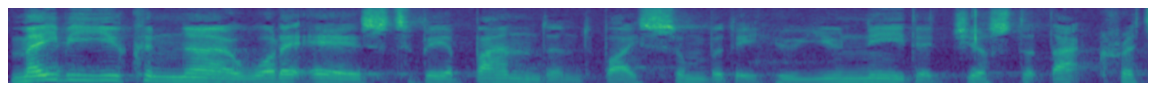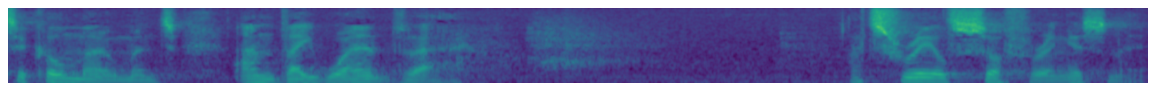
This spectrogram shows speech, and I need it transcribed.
Maybe you can know what it is to be abandoned by somebody who you needed just at that critical moment and they weren't there. That's real suffering, isn't it?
